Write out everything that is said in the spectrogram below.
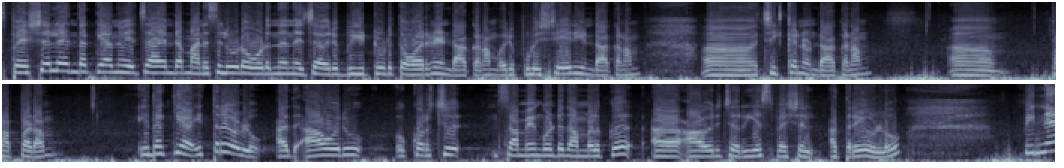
സ്പെഷ്യൽ എന്തൊക്കെയാണെന്ന് വെച്ചാൽ എന്റെ മനസ്സിലൂടെ ഓടുന്നതെന്ന് വെച്ചാൽ ഒരു ബീട്രൂട്ട് തോരൻ ഉണ്ടാക്കണം ഒരു പുളിശ്ശേരി ഉണ്ടാക്കണം ചിക്കൻ ഉണ്ടാക്കണം പപ്പടം. ഇതൊക്കെയാണ് ഇത്രയേ ഉള്ളൂ. അത് ആ ഒരു കുറച്ച് സമയം കൊണ്ട് നമ്മൾക്ക് ആ, ഒരു ചെറിയ സ്പെഷ്യൽ അത്രയേ ഉള്ളൂ. പിന്നെ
